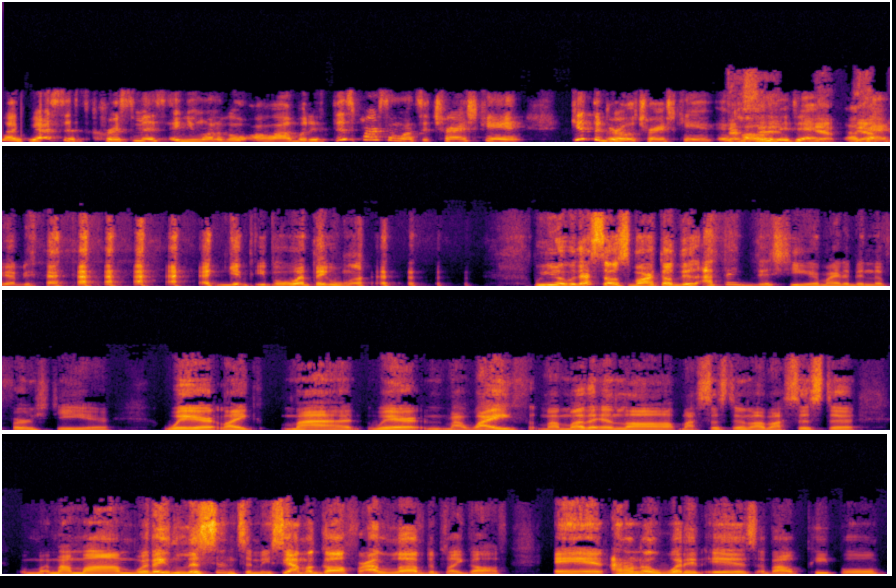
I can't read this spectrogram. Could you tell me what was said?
like yes it's christmas and you want to go all out but if this person wants a trash can get the girl a trash can and That's call it. a day Yep, okay yep, yep. Get people what they want. well, you know, that's so smart though. This, I think this year might have been the first year where like my where my wife, my mother-in-law, my sister-in-law, my sister, my mom, where they listen to me. See, I'm a golfer. I love to play golf. And I don't know what it is about people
